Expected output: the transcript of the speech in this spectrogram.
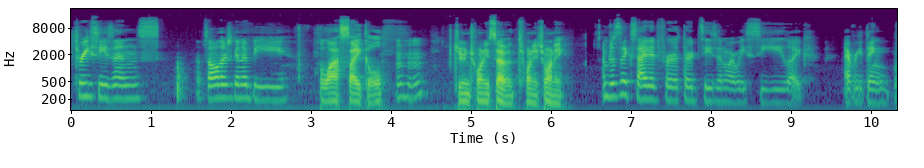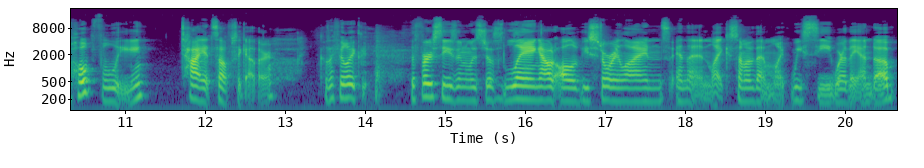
three seasons. That's all there's going to be. the last cycle hmm june 27th 2020 I'm just excited for a third season where we see like everything hopefully tie itself together. Because I feel like the first season was just laying out all of these storylines, and then like some of them like we see where they end up,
